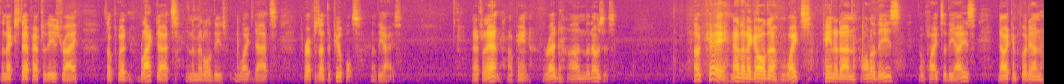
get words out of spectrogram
the next step after these dry is I'll put black dots in the middle of these white dots to represent the pupils of the eyes. And after that I'll paint red on the noses. Okay, now that I got all the whites painted on all of these, the whites of the eyes, now I can put in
